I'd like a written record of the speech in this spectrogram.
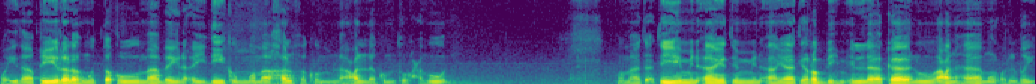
وإذا قيل لهم اتقوا ما بين أيديكم وما خلفكم لعلكم ترحمون وما تأتيهم من آية من آيات ربهم إلا كانوا عنها معرضين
